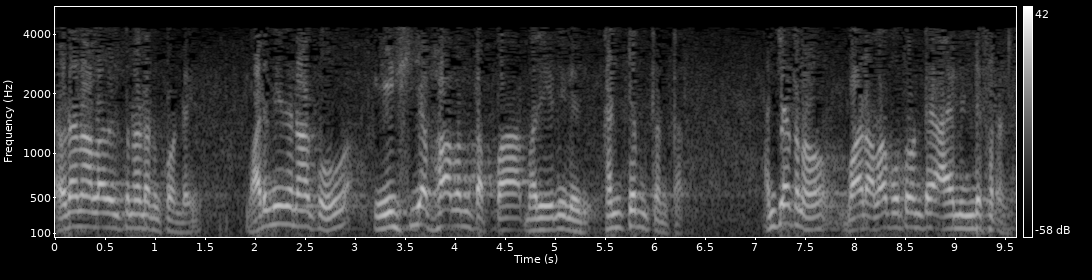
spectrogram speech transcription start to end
ఎవడైనా అలా వెళ్తున్నాడు అనుకోండి వాడి మీద నాకు ఏహ్యభావం తప్ప మరి ఏమీ లేదు. కంటెంప్ట్ అంటారు. అంచేతనం వాడు అలా పోతుంటే I'm indifferent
